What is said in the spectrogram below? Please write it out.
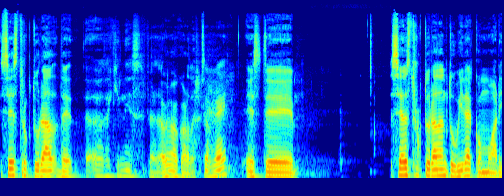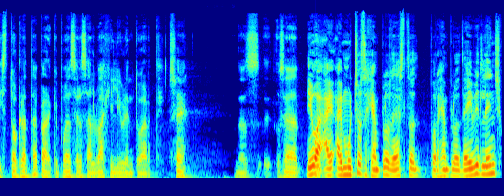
Sé estructurado. ¿De, ah, ¿de quién es? Espera, ahora me acuerdo. Ok. Este sea estructurado en tu vida como aristócrata para que puedas ser salvaje y libre en tu arte. Sí. Entonces, o sea... Digo, hay, hay, muchos ejemplos de esto. Por ejemplo, David Lynch,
